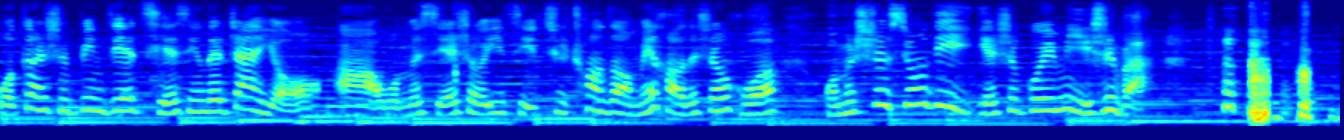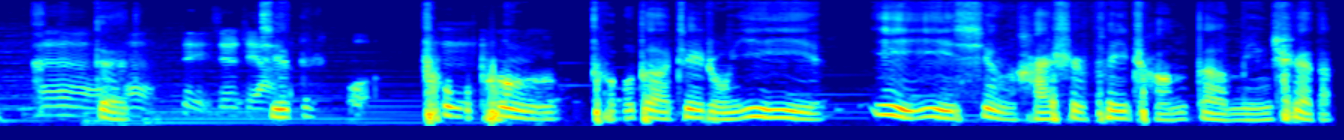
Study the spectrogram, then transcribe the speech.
我更是并肩前行的战友啊，我们携手一起去创造美好的生活，我们是兄弟也是闺蜜，是吧？嗯，对对，就是这样。我触碰头的这种意义意义性还是非常的明确的，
